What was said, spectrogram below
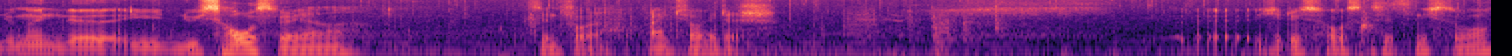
Ich meine, äh, durchs Haus wäre ja sinnvoll, rein theoretisch. Äh, hier durchs Haus ist jetzt nicht so.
